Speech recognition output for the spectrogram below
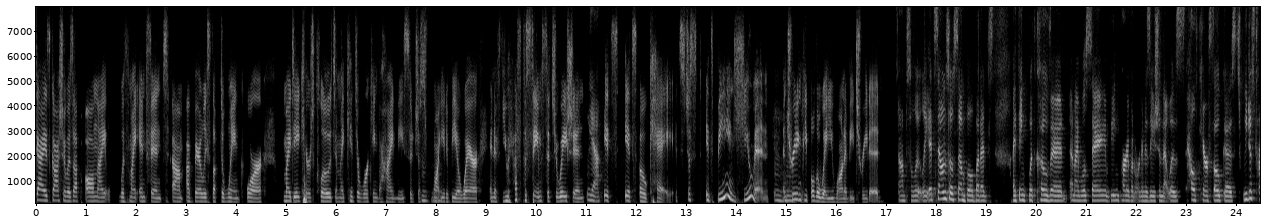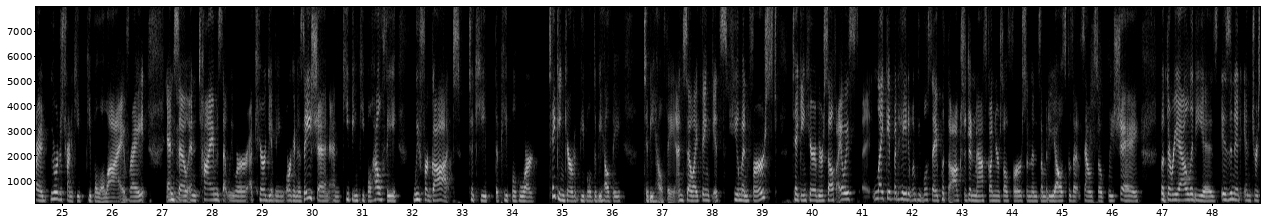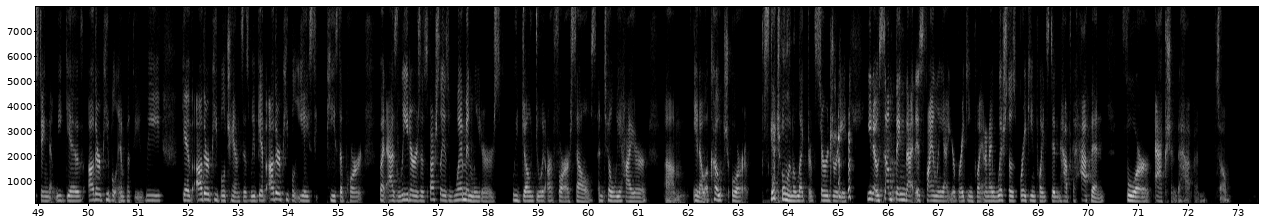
guys, gosh, I was up all night with my infant. Um, I've barely slept a wink, or my daycare's closed and my kids are working behind me. So just mm-hmm. want you to be aware. And if you have the same situation, yeah, it's it's okay. It's just it's being human mm-hmm. and treating people the way you want to be treated. Absolutely. It sounds so simple, but it's, I think, with COVID, and I will say, being part of an organization that was healthcare focused, we just tried, we were just trying to keep people alive, right? Mm-hmm. And so, mm-hmm. in times that we were a caregiving organization and keeping people healthy, we forgot to keep the people who are taking care of the people to be healthy to be healthy. And so, I think it's human first taking care of yourself. I always like it, but hate it when people say put the oxygen mask on yourself first and then somebody else, because that sounds so cliche. But the reality is, isn't it interesting that we give other people empathy? We give other people chances. We give other people EAP support. But as leaders, especially as women leaders, we don't do it for ourselves until we hire, um, you know, a coach or schedule an elective surgery, you know, something that is finally at your breaking point. And I wish those breaking points didn't have to happen for action to happen. So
